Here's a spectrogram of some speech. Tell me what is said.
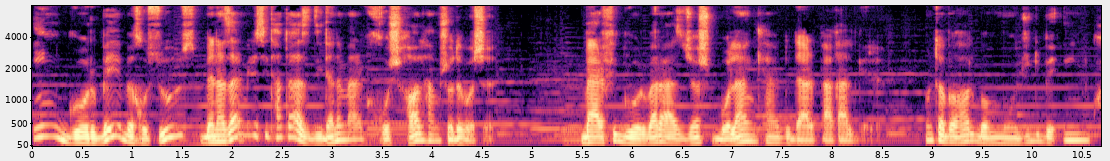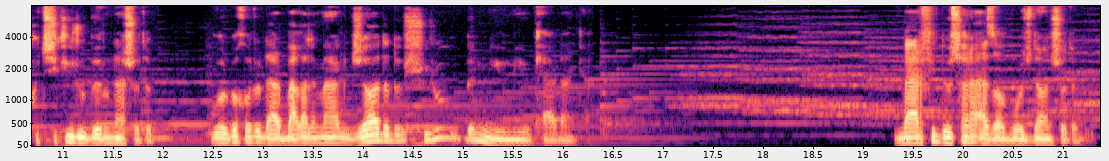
این گربه به خصوص به نظر می رسید حتی از دیدن مرگ خوشحال هم شده باشه. برفی گربه رو از جاش بلند کرد و در بغل گرفت. اون تا به حال با موجودی به این کوچیکی روبرو نشده بود. گربه خود رو در بغل مرگ جا داد و شروع به میو میو کردن کرد. برفی دچار عذاب وجدان شده بود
